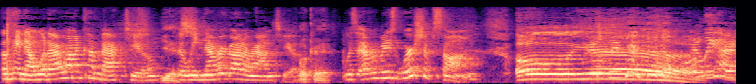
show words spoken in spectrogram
Okay, now what I want to come back to Yes. that we never got around to Okay. was everybody's worship song. Oh yeah. Really hard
